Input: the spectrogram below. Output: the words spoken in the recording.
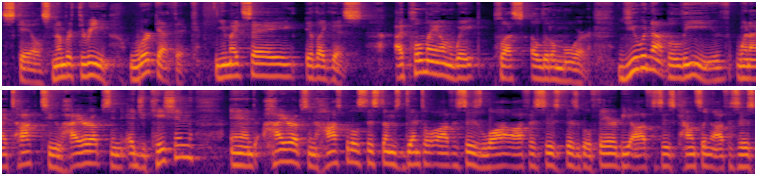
scales. Number three, work ethic. You might say it like this I pull my own weight plus a little more. You would not believe when I talk to higher ups in education and higher ups in hospital systems, dental offices, law offices, physical therapy offices, counseling offices,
